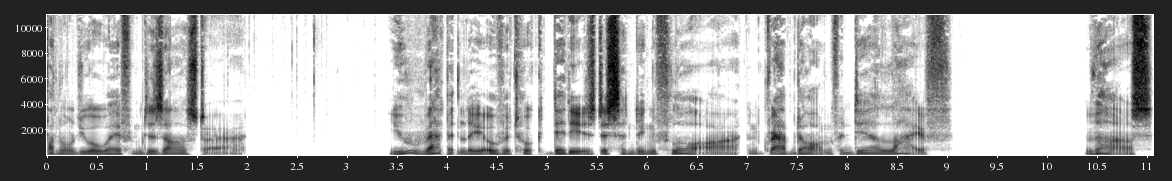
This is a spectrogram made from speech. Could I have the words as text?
funneled you away from disaster. You rapidly overtook Deddy's descending floor and grabbed on for dear life. Thus,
